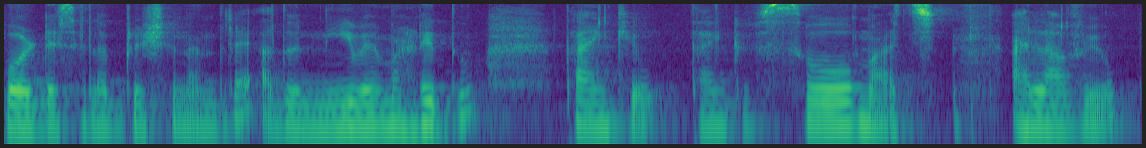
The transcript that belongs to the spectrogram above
ಬರ್ಡೇ ಸೆಲೆಬ್ರೇಷನ್ ಅಂದರೆ ಅದು ನೀವೇ ಮಾಡಿದ್ದು. Thank you. Thank you so much. I love you.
